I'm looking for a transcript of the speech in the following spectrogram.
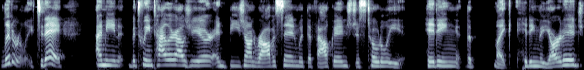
literally today. I mean, between Tyler Allgeier and Bijan Robinson with the Falcons just totally hitting the like hitting the yardage.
